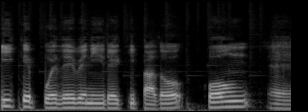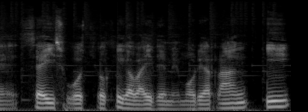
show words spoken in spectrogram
y que puede venir equipado con 6 eh, u 8 GB de memoria RAM y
